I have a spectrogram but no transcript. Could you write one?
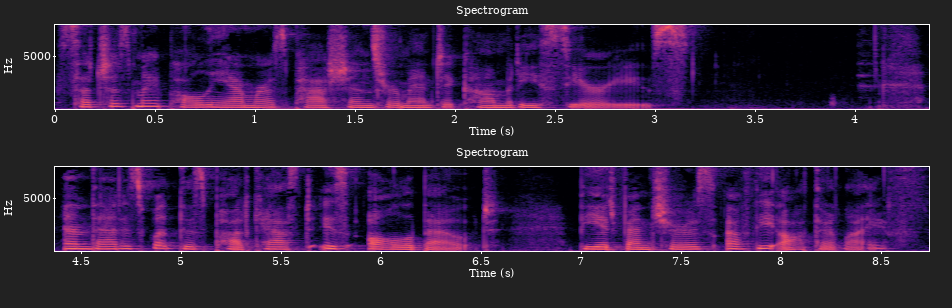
such as my Polyamorous Passions romantic comedy series. And that is what this podcast is all about the adventures of the author life.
